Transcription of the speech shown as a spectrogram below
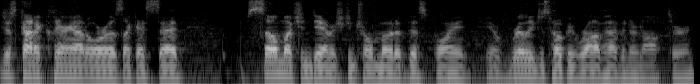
just kind of clearing out auras, like I said. So much in damage control mode at this point. You know, really just hoping Rob having an off turn.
